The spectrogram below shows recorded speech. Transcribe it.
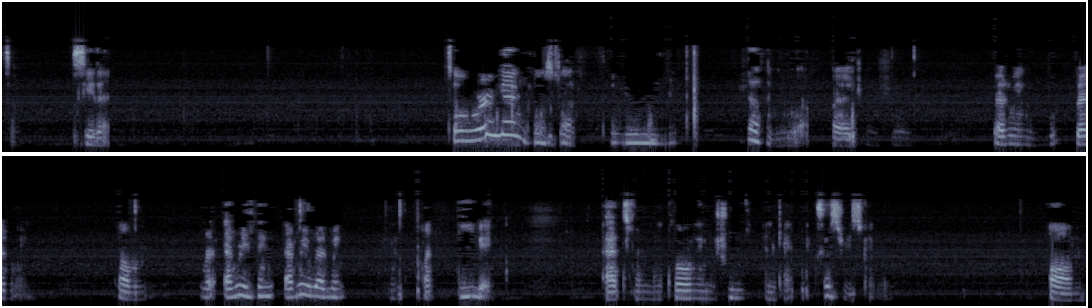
So see you then. So we're getting close to Nothing to show you. Red Wing, Red Wing. Um, everything, every Red Wing on eBay. Ads from the clothing, shoes, and accessories category. Um,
